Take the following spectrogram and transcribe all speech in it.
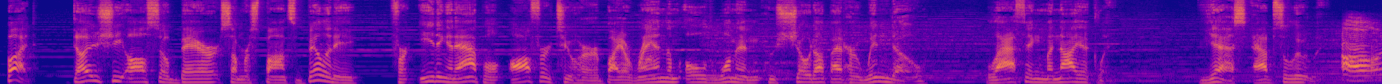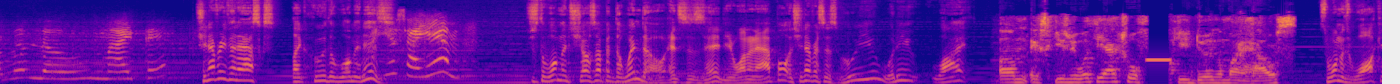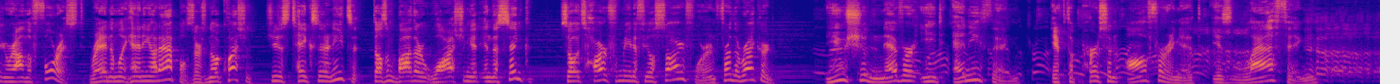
But does she also bear some responsibility for eating an apple offered to her by a random old woman who showed up at her window laughing maniacally? Yes, absolutely. All alone, my pet? She never even asks, like, who the woman is. Yes, I am. Just the woman shows up at the window and says, Hey, do you want an apple? And she never says, Who are you? What are you? Why? Um, excuse me, what the actual f- are you doing in my house? This woman's walking around the forest, randomly handing out apples. There's no question. She just takes it and eats it. Doesn't bother washing it in the sink. So it's hard for me to feel sorry for her. And for the record, you should never eat anything if the person offering it is laughing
